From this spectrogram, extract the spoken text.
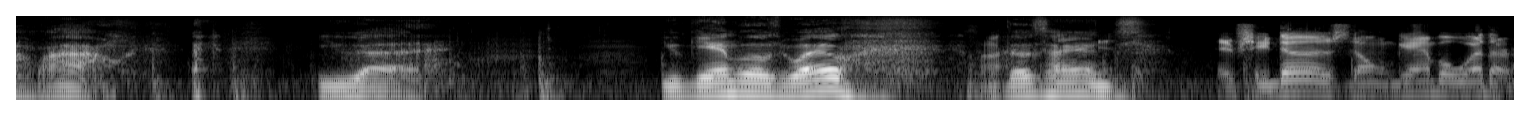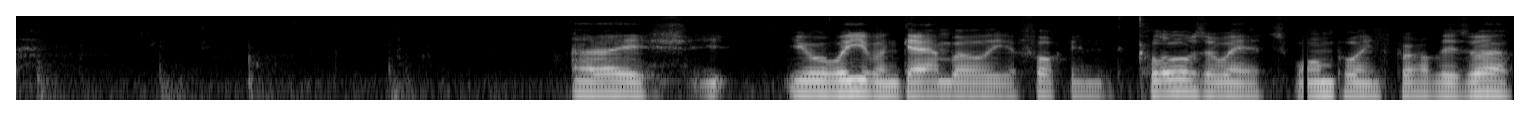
Oh wow. you uh, you gamble as well with those hands. If she does, don't gamble with her. Alright, you, you will even gamble your fucking clothes away at one point probably as well.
